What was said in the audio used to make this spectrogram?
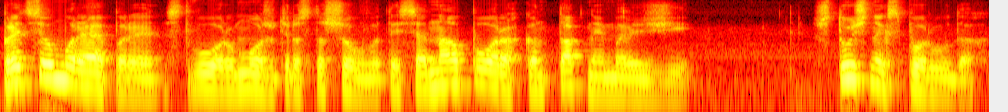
При цьому репери створу можуть розташовуватися на опорах контактної мережі, штучних спорудах,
